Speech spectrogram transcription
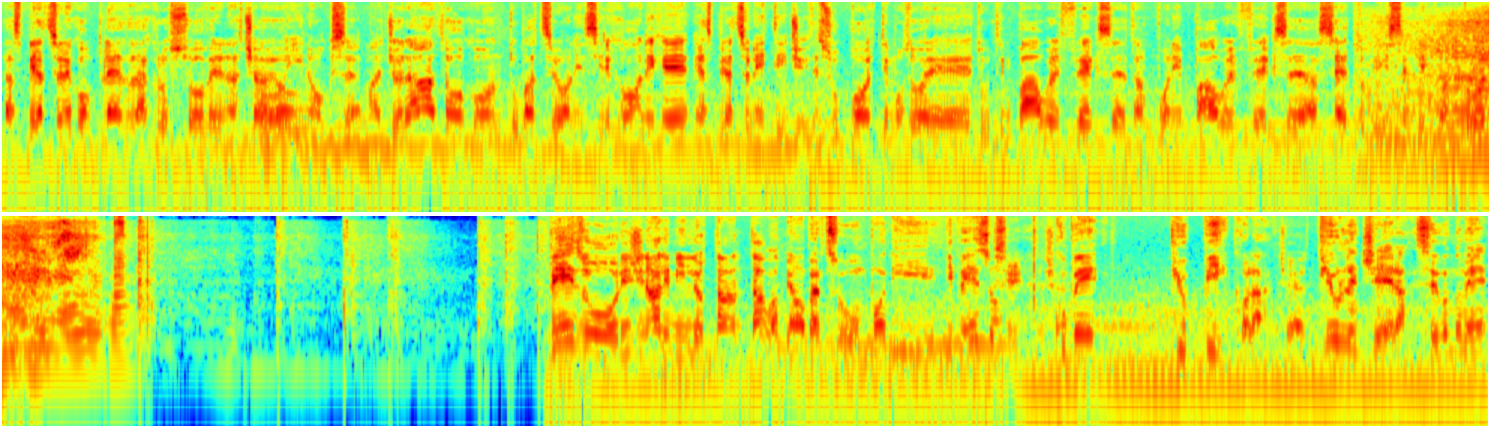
aspirazione completa da crossover in acciaio inox maggiorato con tubazioni siliconiche e aspirazione ETG. Supporti motore tutti in Powerflex, tamponi in Powerflex, assetto Bristol B14. Peso originale 1080. Abbiamo perso un po' di, di peso. Sì, certo. Coupé più piccola, Certo. più leggera. Secondo me, e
